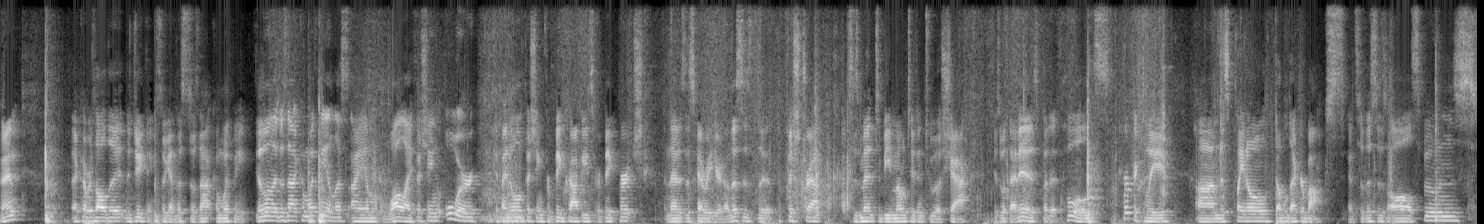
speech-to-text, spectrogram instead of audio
Okay, that covers all the, the jig things. So again, this does not come with me. The other one that does not come with me unless I am walleye fishing or if I know I'm fishing for big crappies or big perch, and that is this guy right here. Now this is the, the fish trap. This is meant to be mounted into a shack is what that is, but it holds perfectly on this Plano double-decker box. And so this is all spoons,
